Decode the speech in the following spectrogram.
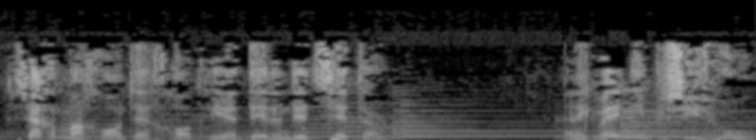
Zeg het maar gewoon tegen God, Heer, dit en dit zit er. En ik weet niet precies hoe,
